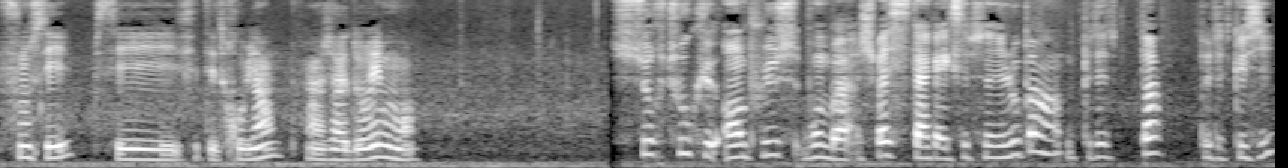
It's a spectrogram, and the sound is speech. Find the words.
foncez, c'était trop bien. J'ai adoré moi. Surtout que en plus, bon bah, je sais pas si c'était un cas exceptionnel ou pas, hein. peut-être pas, peut-être que si.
